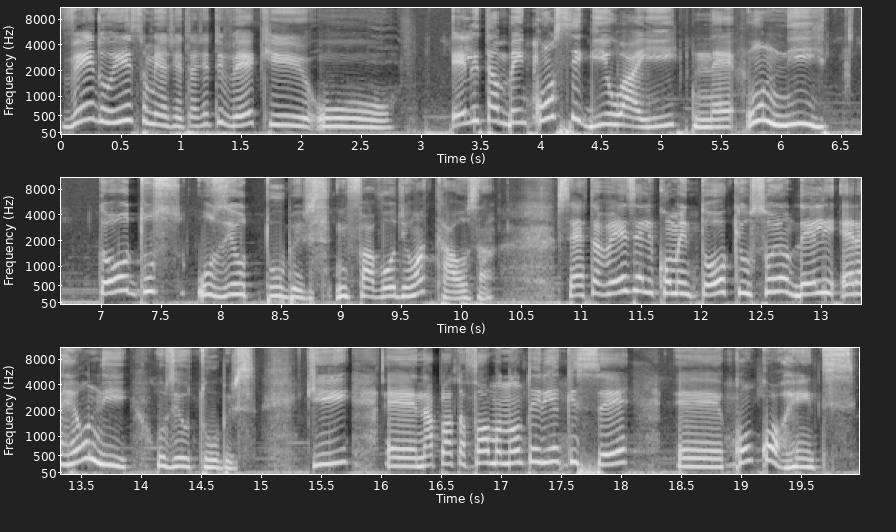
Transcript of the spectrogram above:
vendo isso, minha gente, a gente vê que o ele também conseguiu aí, né, unir todos os youtubers em favor de uma causa. Certa vez ele comentou que o sonho dele era reunir os youtubers, que é, na plataforma não teria que ser é, concorrentes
